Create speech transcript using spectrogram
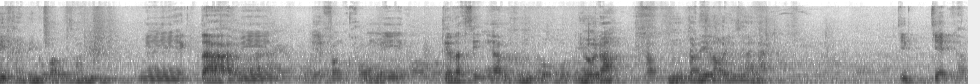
มีใครเป็นผู้ป้องกันซ้อมนี่มีเฮกตาร์มีเดชฝั่งของมีเทียบทักษิณครับก็คือพวกโอ้โหเยอะเนาะครับอืมตอนนี้เราอายุเท่าไหร่ละ ยี่สิบเจ็ดครับ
